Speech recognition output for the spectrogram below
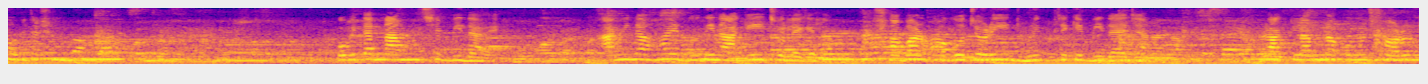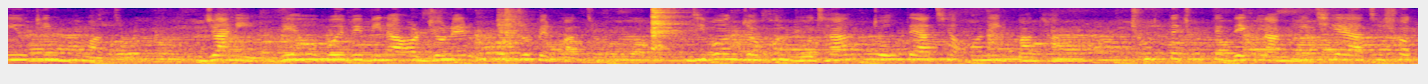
কবিতা শুনব আমরা? কবিতার নাম হচ্ছে বিদায়। আমি না হয় দুদিন আগেই চলে গেলাম। সবার অগোচরেই ধরিত্রীকে বিদায় জানালাম। রাখলাম না কোনো স্মরণীয় চিহ্ন মাত্র। জানি দেহ হইবে বিনা অর্জনের উপদ্রবের পাত্র। জীবন যখন বোঝা চলতে আছে অনেক বাধা। ছুটতে ছুটতে দেখলাম বিছিয়ে আছে শত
